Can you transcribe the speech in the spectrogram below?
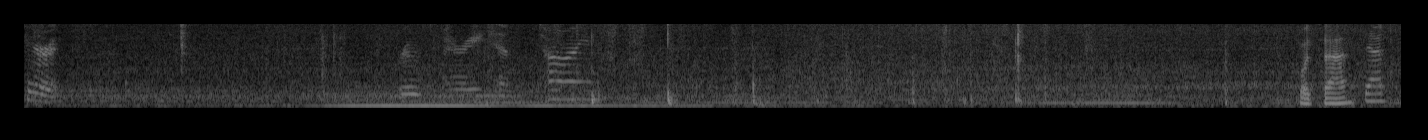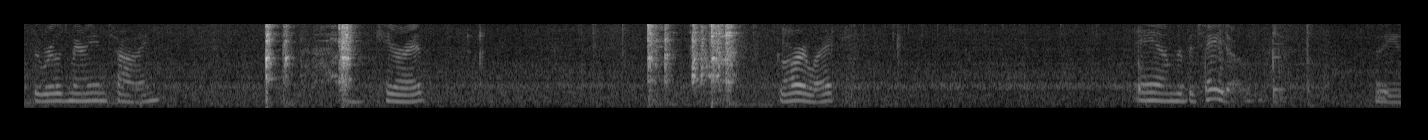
carrots, rosemary and thyme. What's that? That's the rosemary and thyme. Carrots. Garlic. And the potatoes. So you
